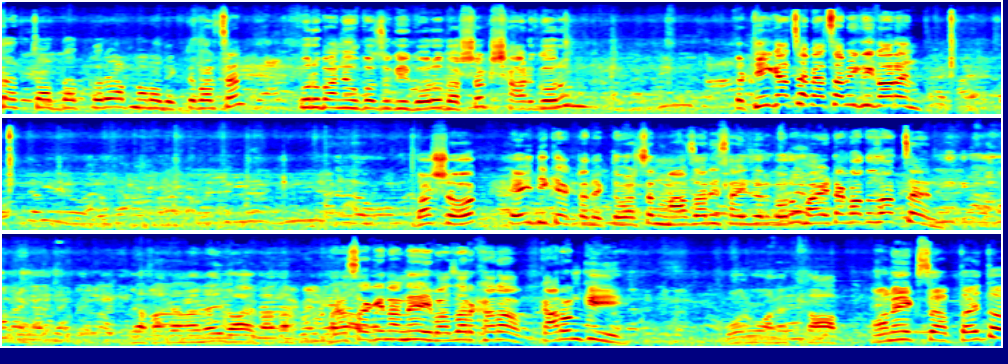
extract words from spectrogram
দাঁত চার দাঁত করে আপনারা দেখতে পাচ্ছেন। কুরবানি উপযোগী গরু দর্শক ষাট গরু। তো ঠিক আছে বেচা বিক্রি করেন। দর্শক এই দিকে একটা দেখতে পাচ্ছেন মাঝারি সাইজের গরু। ভাই এটা কত যাচ্ছেন? বেচা কেনা নেই ভাই বাজার কোনো বেচা কিনা নেই বাজার খারাপ। কারণ কি? গরু অনেক চাপ। অনেক চাপ তাই তো?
